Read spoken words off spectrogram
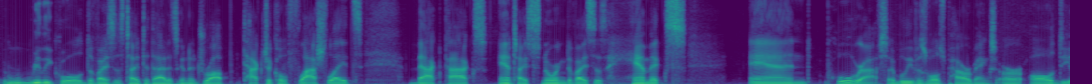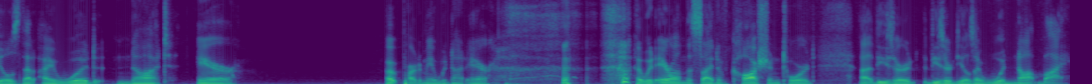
really cool devices tied to that is going to drop. Tactical flashlights, backpacks, anti snoring devices, hammocks, and pool rafts, I believe, as well as power banks, are all deals that I would not air oh, pardon me, I would not err. I would err on the side of caution toward uh, these are these are deals I would not buy.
